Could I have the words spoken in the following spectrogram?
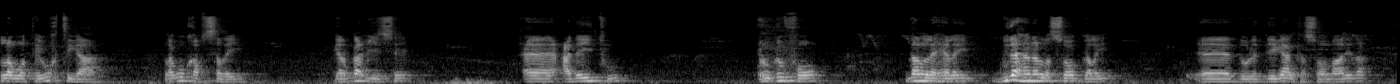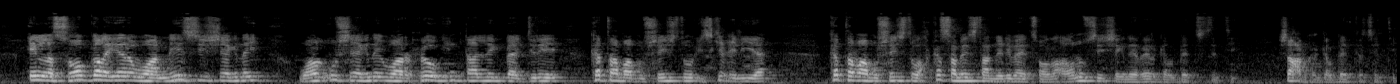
la watay wakhtigaa lagu qabsaday garbaciise cadaytu cundhufo dan la helay gudahana la soo galay dowlad deegaanka soomaalida. In la soo galayana waan nii sii sheegnay waan u sheegnay waar xoog intaa leeg baa jire ka tabaabushaysto iska celiya. Ka tabaabushaysta wax ka samaystaa nidhibayd sooma aan u sii sheegnay reer galbeed city shacabka galbeedka city.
